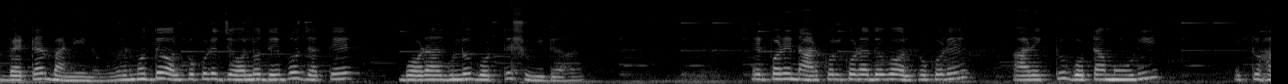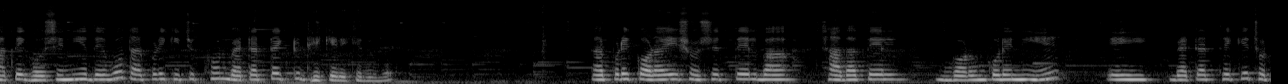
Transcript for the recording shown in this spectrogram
ব্যাটার বানিয়ে নেব। এর মধ্যে অল্প করে জলও দেব যাতে বড়াগুলো গড়তে সুবিধা হয়। এরপরে নারকল কোড়া দেবো অল্প করে আর একটু গোটা মৌরি একটু হাতে ঘষে নিয়ে দেব, তারপরে কিছুক্ষণ ব্যাটারটা একটু ঢেকে রেখে দেবো। তারপরে কড়াইয়ে সর্ষের তেল বা সাদা তেল গরম করে নিয়ে এই ব্যাটার থেকে ছোট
